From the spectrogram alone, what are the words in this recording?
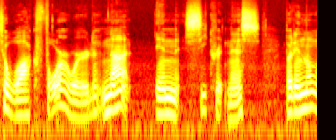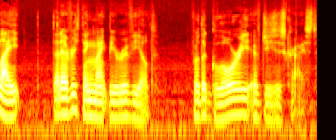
to walk forward, not in secretness, but in the light, that everything might be revealed for the glory of Jesus Christ.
